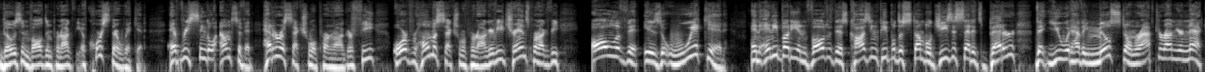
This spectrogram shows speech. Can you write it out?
those involved in pornography, of course they're wicked. Every single ounce of it, heterosexual pornography or homosexual pornography, trans pornography, all of it is wicked and anybody involved with this causing people to stumble, Jesus said it's better that you would have a millstone wrapped around your neck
